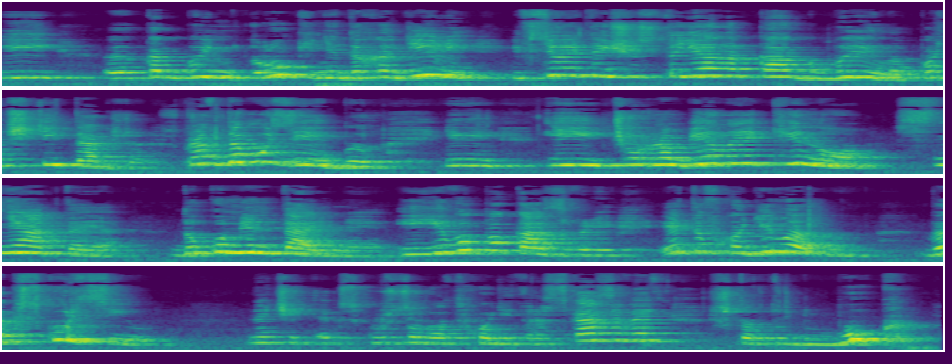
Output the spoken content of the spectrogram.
И э, как бы руки не доходили, и все это еще стояло как было, почти так же. Правда, музей был, и, и черно-белое кино, снятое, документальное. И его показывали. Это входило в экскурсию. Значит, экскурсовод входит, рассказывает, что тут Бук,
